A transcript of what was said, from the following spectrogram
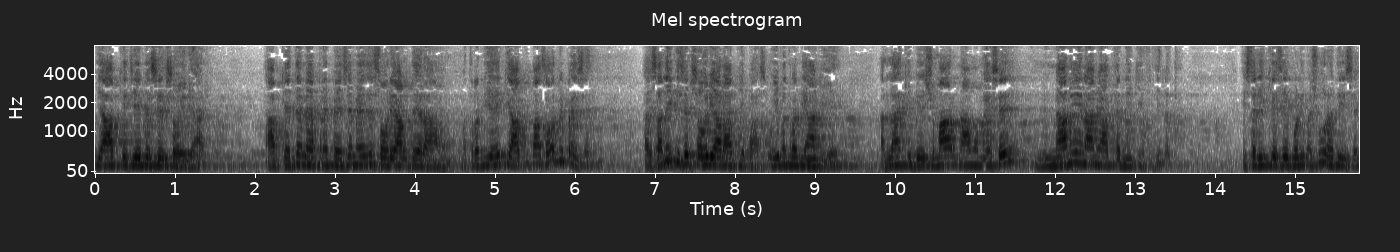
یا آپ کے جیب میں صرف سو ہی ریال۔ آپ کہتے ہیں میں اپنے پیسے میں سے سو ریال دے رہا ہوں۔ مطلب یہ ہے کہ آپ کے پاس اور بھی پیسے ہیں۔ ایسا نہیں کہ صرف سو ریال آپ کے پاس، وہی مطلب یہاں بھی ہے۔ اللہ کے بے شمار ناموں میں سے ننانوے نام یاد کرنے کی فضیلت ہے۔ اس طریقے سے ایک بڑی مشہور حدیث ہے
